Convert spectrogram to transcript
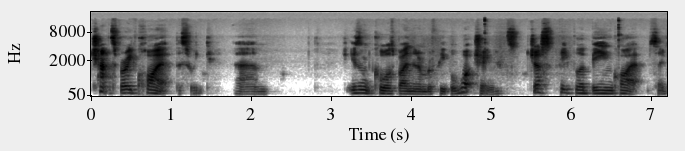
Chat's very quiet this week. Um, isn't caused by the number of people watching, it's just people are being quiet. So if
